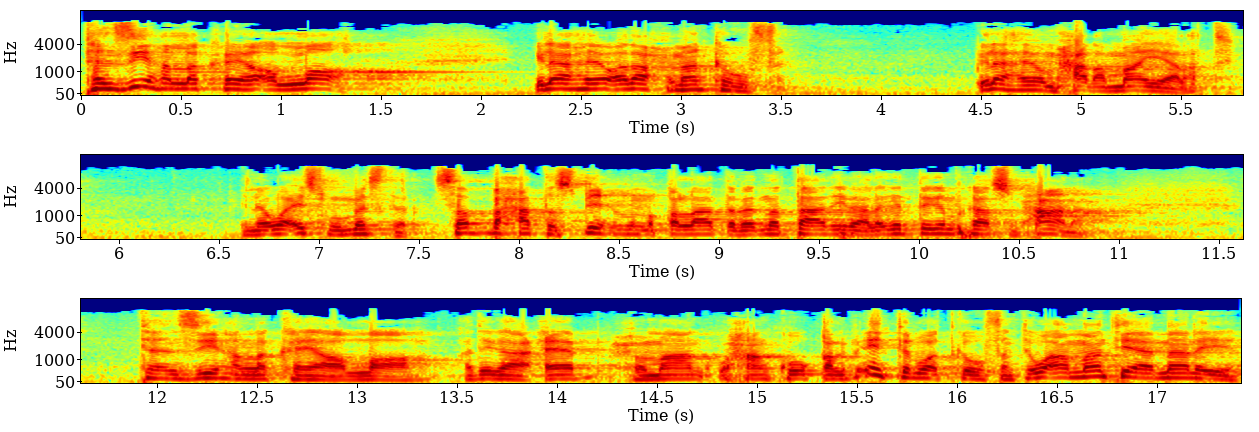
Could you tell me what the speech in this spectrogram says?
Tansiihan laka yaa allah. Ilaahay oo adaa xumaan ka hufan ilaahay oo maxaad ammaan yeelatay. Ila waa ismu masder sabaxa tasbiix buu noqon lahaa dabeedna taadii baa laga tegay markaa subxaana. Tansiihan laka yaa allah. Adigaa ceeb xumaan waxaan kuu qalbin intaba waad ka hufantay. Waa ammaantii ammaanayeen.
